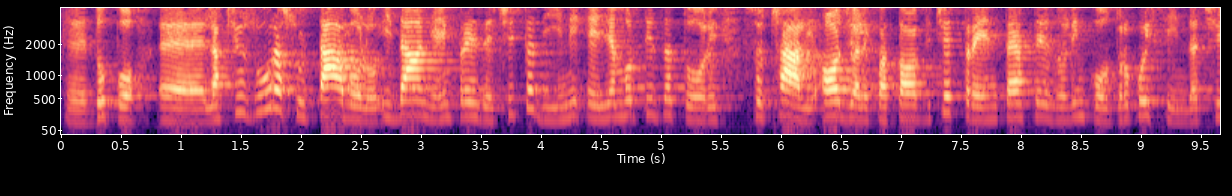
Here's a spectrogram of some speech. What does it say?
eh, dopo eh, la chiusura sul tavolo i danni a imprese e cittadini e gli ammortizzatori sociali. Oggi alle 14.30 è atteso l'incontro con i sindaci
